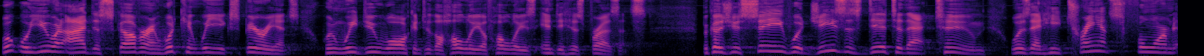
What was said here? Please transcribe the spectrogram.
What will you and I discover, and what can we experience when we do walk into the Holy of Holies, into His presence? Because you see, what Jesus did to that tomb was that he transformed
